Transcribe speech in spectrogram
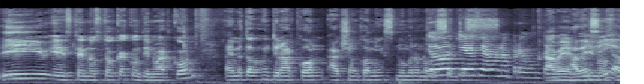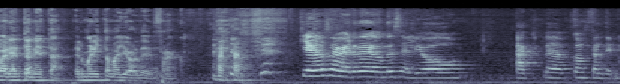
Y este nos toca continuar con, A mí me toca continuar con Action Comics número Yo 900. quiero hacer una pregunta. a ver, A ver, dinos sí, María adelante. Antonieta, hermanita mayor de Franco. Quiero saber de dónde salió Ac- eh, Constantine.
